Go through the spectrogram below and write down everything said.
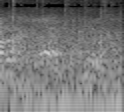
Thank you.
